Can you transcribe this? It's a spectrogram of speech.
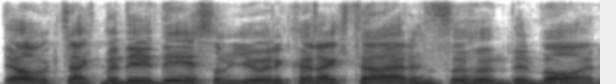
Ja, exakt. Men det är det som gör karaktären så underbar.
